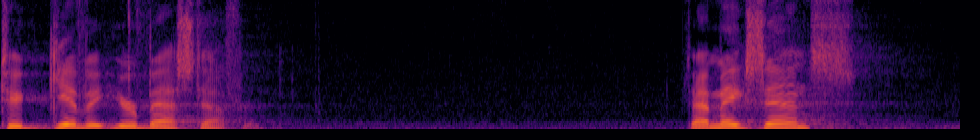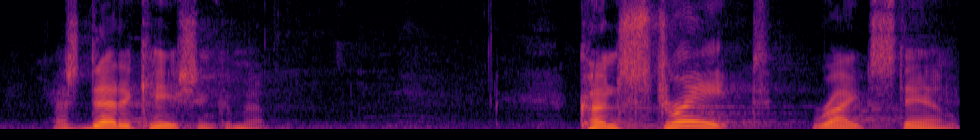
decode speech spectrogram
to give it your best effort. That makes sense? That's dedication commitment. Constraint, writes Stanley,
